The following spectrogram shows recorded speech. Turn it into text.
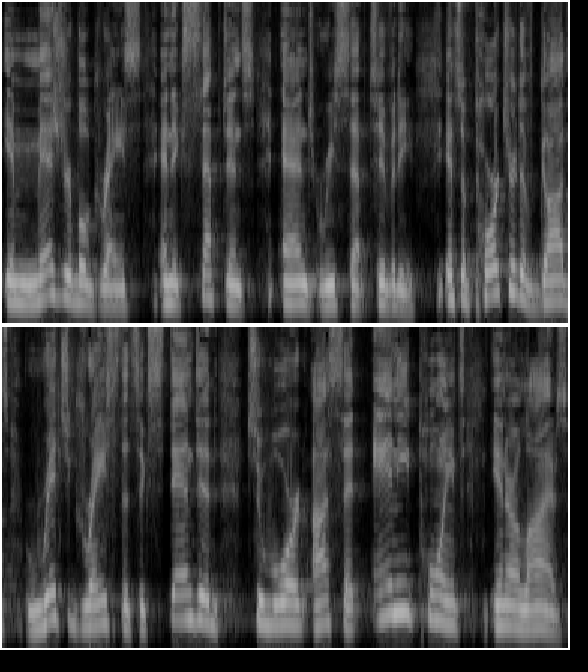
immeasurable grace and acceptance and receptivity. It's a portrait of God's rich grace that's extended toward us at any point in our lives,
